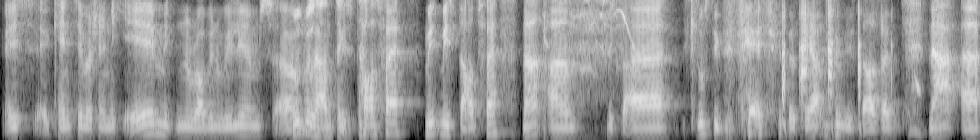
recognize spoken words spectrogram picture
Ist, äh, kennt sie wahrscheinlich eh mit dem Robin Williams. Ähm, Goodwill Hunting. Miss Doubtfire. Mit Miss Doubtfire. Nein, ähm, Mr., äh, ist lustig, dass der jetzt, dass der mit Miss Doubtfire. Nein, äh,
